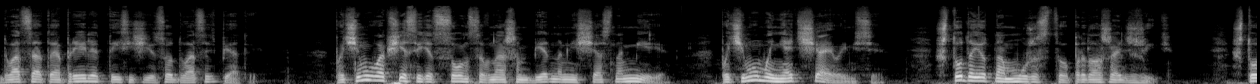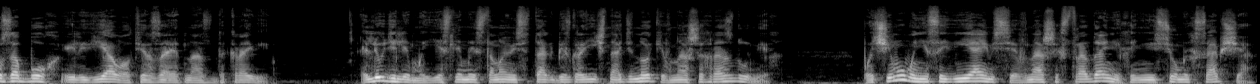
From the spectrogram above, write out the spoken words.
20 апреля 1925. Почему вообще светит солнце в нашем бедном несчастном мире? Почему мы не отчаиваемся? Что дает нам мужество продолжать жить? Что за бог или дьявол терзает нас до крови? Люди ли мы, если мы становимся так безгранично одиноки в наших раздумьях? Почему мы не соединяемся в наших страданиях и не несем их сообща?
